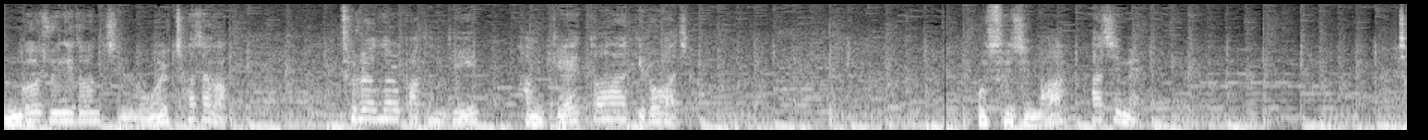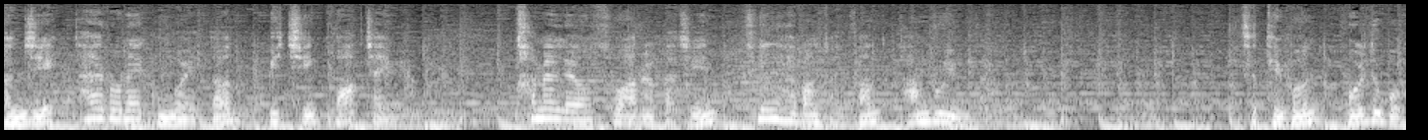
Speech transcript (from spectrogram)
은거 중이던 진롱을 찾아갔고 수련을 받은 뒤 함께 떠나기로 하죠. 고수지마 하지메 전직 타이론에 근무했던 미친 과학자이며 카멜레온 수화를 가진 트윈 해방 전선 간부입니다. 스티븐 골드보그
